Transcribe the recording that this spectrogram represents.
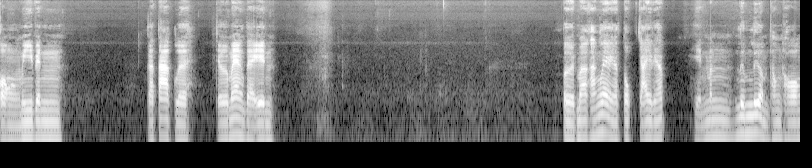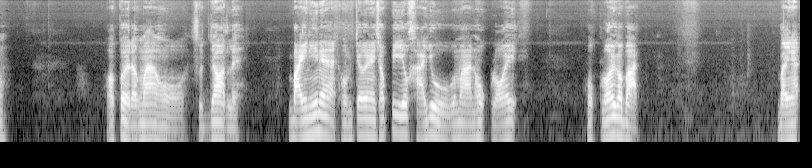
กล่องมีเป็นกระตากเลย เจอแม่งแต่เอ็น เปิดมาครั้งแรกตกใจเลยครับ เห็นมันเลื่อมเลื่อมทองทองๆ พอเปิดออกมาโหสุดยอดเลย ใบนี้เนี่ย ผมเจอในช้อปปี้เขาขายอยู่ประมาณหกร้อยหกร้อยกว่าบาท ใบเนี้ย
